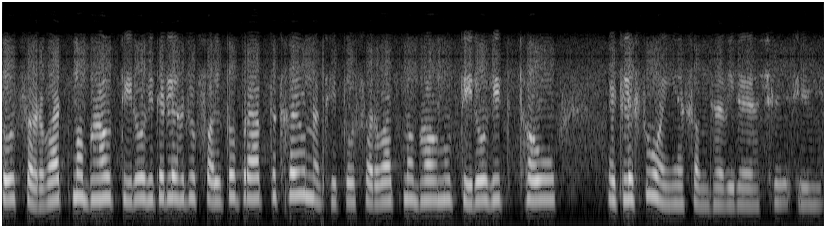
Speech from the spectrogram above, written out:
તો સર્વાત્મ ભાવ તિરોહિત એટલે હજુ ફલ તો પ્રાપ્ત થયું નથી, તો સર્વાત્મ ભાવનું તિરોહિત થવું એટલે શું અહીંયા સમજાવી રહ્યા છે એ?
